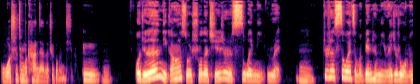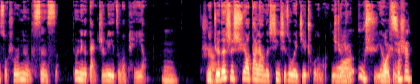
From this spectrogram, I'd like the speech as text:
我是这么看待的这个问题。嗯嗯，我觉得你刚刚所说的其实就是思维敏锐，嗯就是思维怎么变成敏锐，就是我们所说的那种 sense，就是那个感知力怎么培养。嗯，是你啊觉得是需要大量的信息作为基础的吗？你觉得还是不需要？我其实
